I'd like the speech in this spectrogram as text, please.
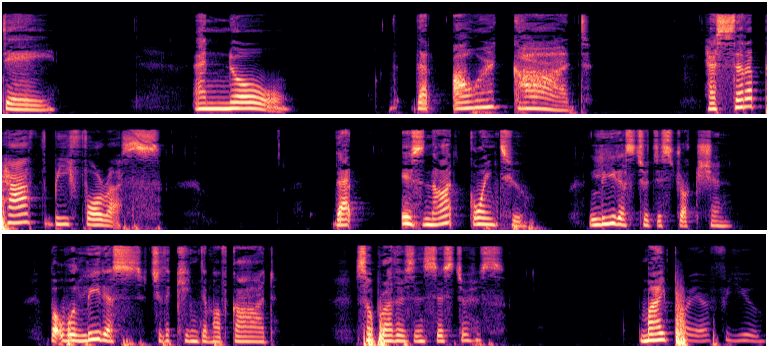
day and know that our God has set a path before us that is not going to lead us to destruction, but will lead us to the kingdom of God. So, brothers and sisters, my prayer for you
